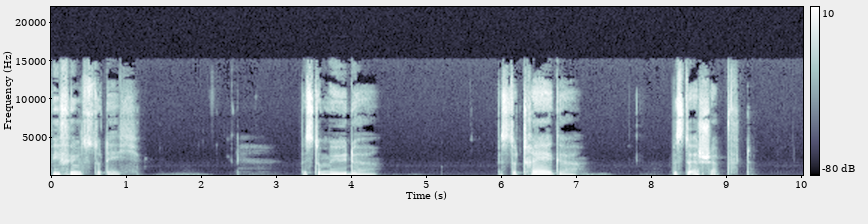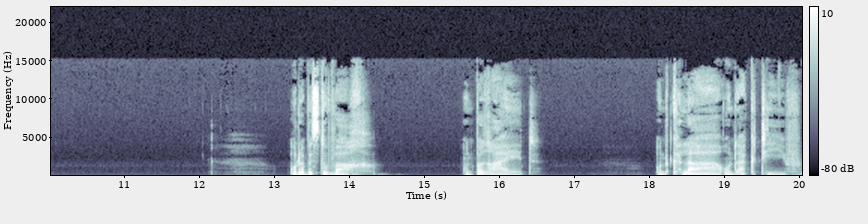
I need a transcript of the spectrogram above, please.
Wie fühlst du dich? Bist du müde? Bist du träge? Bist du erschöpft? Oder bist du wach und bereit und klar und aktiv?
